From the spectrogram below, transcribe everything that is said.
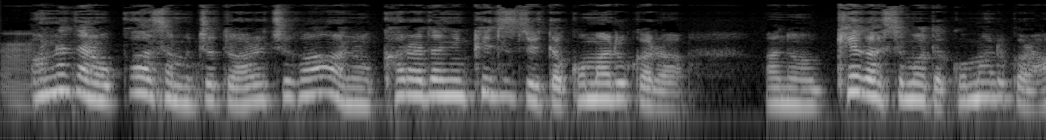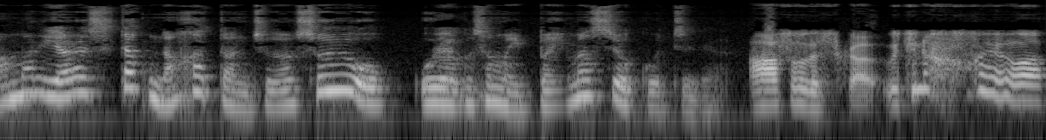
ら。あなたのお母さんもちょっとあれ違う？あの、体に傷ついたら困るから、あの、怪我してもらったら困るから、あんまりやらせたくなかったん違う？そういうお親御さんもいっぱいいますよ、こっちで。あ、そうですか。うちの親は、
